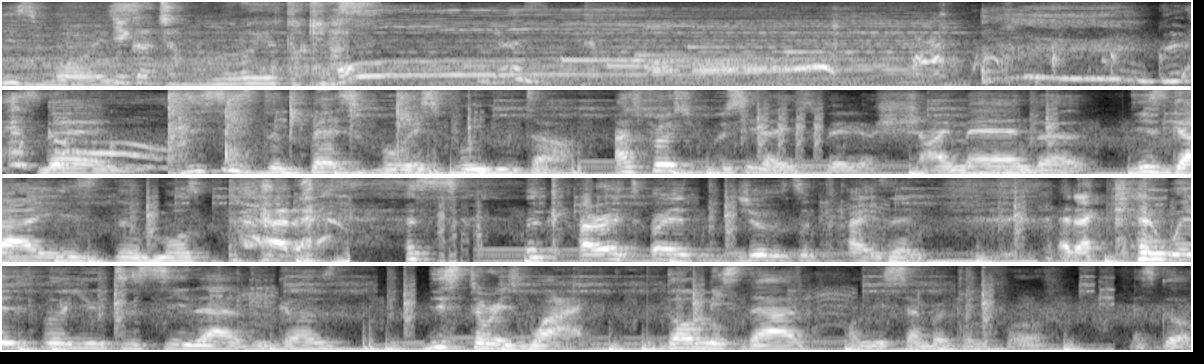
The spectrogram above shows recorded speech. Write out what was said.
This voice. リカちゃんの呪いを解きます Let's go! Man, this is the best voice for Yuta. At first, you will see that he's very a shy man, but this guy is the most badass character in Jujutsu Kaisen. And I can't wait for you to see that because this story is wild. Don't miss that on December 24th. Let's go.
